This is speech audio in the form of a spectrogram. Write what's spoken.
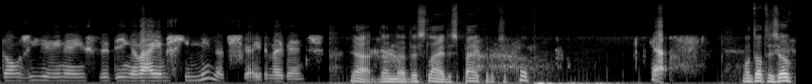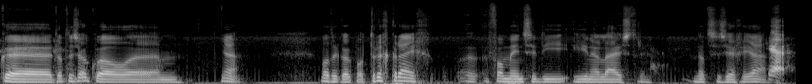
dan zie je ineens de dingen waar je misschien minder tevreden mee bent. Ja, dan, dan sla je de spijker op zijn kop. Ja. Want dat is ook, eh, dat is ook wel, ehm, ja, wat ik ook wel terugkrijg eh, van mensen die hier naar luisteren. Dat ze zeggen, ja, Ja.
